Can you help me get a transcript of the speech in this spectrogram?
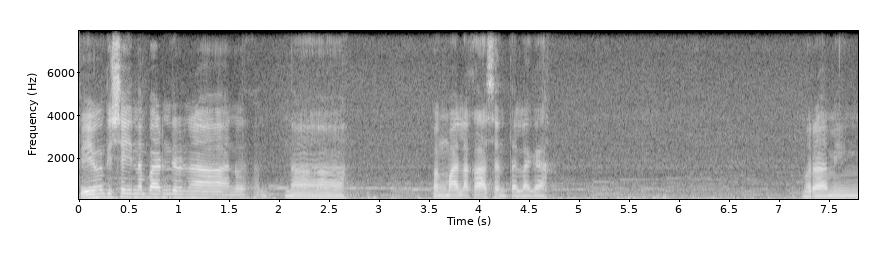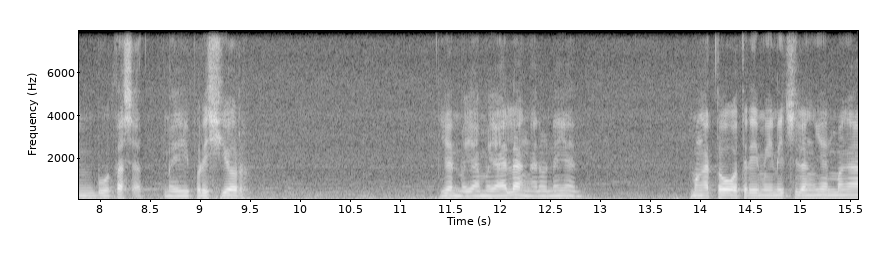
Ito yung design na burner na ano na pangmalakasan talaga. Maraming butas at may pressure. Yan, maya-maya lang. Ano na yan? Mga 2 o 3 minutes lang yan, mga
